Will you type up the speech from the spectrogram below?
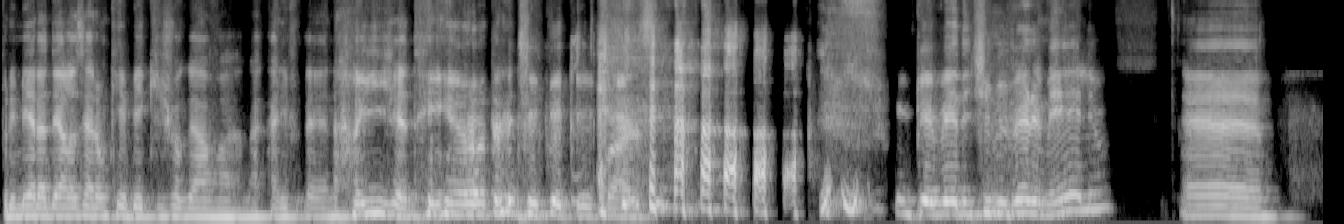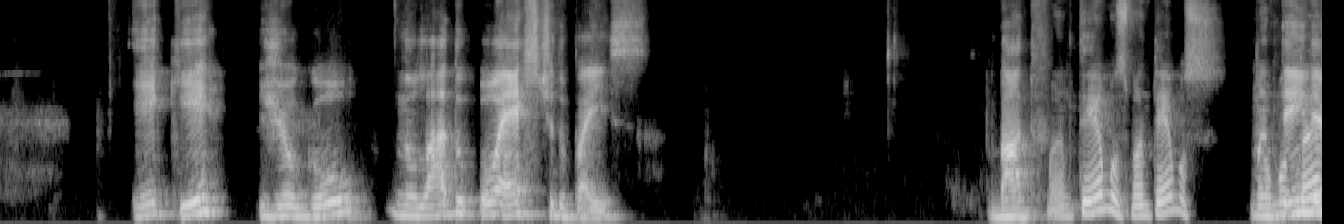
primeira delas era um QB que jogava na, Calif... É, na Índia, tem outra dica aqui quase. um QB de time vermelho é... e que jogou no lado oeste do país. Bado. Mantemos, mantemos. Mantém, né?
